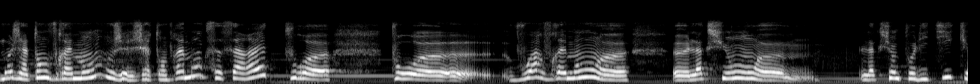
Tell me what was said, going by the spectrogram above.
moi, j'attends vraiment, j'attends vraiment que ça s'arrête pour, euh, pour euh, voir vraiment euh, l'action, l'action politique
